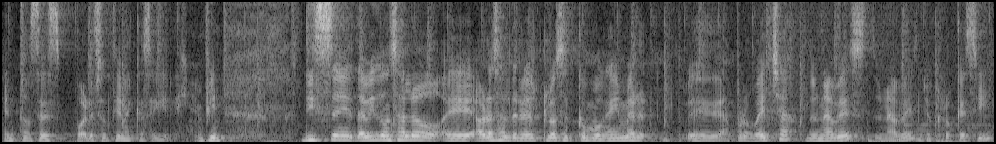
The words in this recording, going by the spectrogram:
Entonces, por eso tiene que seguir ahí. En fin, dice David Gonzalo, eh, ahora saldrá el closet como gamer. Eh, aprovecha de una vez, de una vez. Yo creo que sí.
